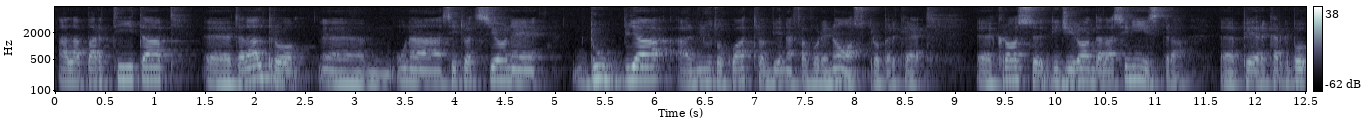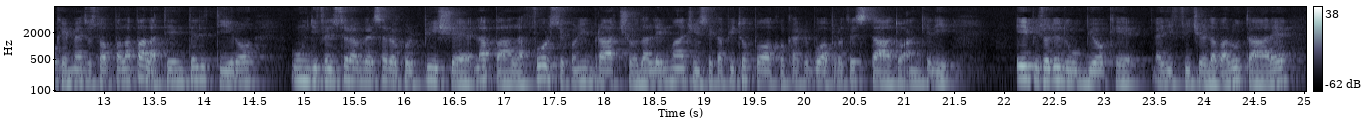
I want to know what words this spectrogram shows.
alla partita, eh, tra l'altro ehm, una situazione dubbia al minuto 4 avviene a favore nostro perché eh, cross di Giron dalla sinistra eh, per Cargbo che in mezzo stoppa la palla, tenta il tiro, un difensore avversario colpisce la palla, forse con il braccio, dalle immagini si è capito poco, Cargbo ha protestato, anche lì episodio dubbio che è difficile da valutare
